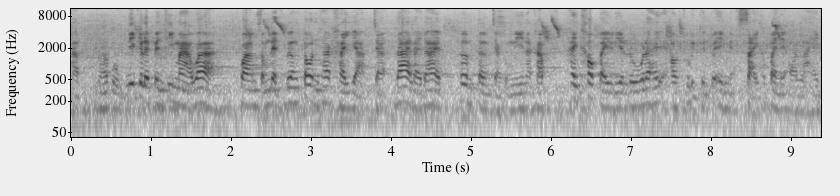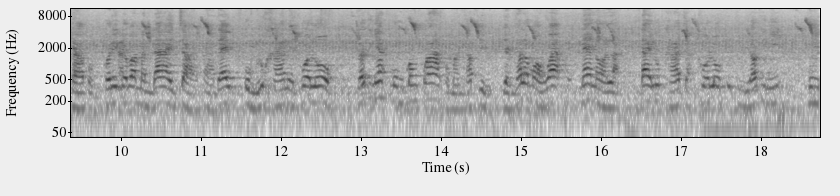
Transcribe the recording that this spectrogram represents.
นะครับ ครับผมนี่ก็เลยเป็นที่มาว่าความสำเร็จเบื้องต้น ถ้าใครอยากจะได้รายได้เพิ่มเติมจากตรงนี้นะครับ ให้เข้าไปเรียนรู้และให้เอาธุรกิจตัวเองเนี่ยใส่เข้าไปในออนไลน์ให้คได้รับผมก็เรียกได้ว่ามันได้จากอ่าได้กลุ่มลูกค้าในทั่วโลก แล้วทีเนี้ยมุมกว้างๆของมันครับอย่างอย่างถ้าเรามองว่าแน่นอนละได้ลูกค้าจากทั่วโลกทุกทีแล้วทีนี้มุม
